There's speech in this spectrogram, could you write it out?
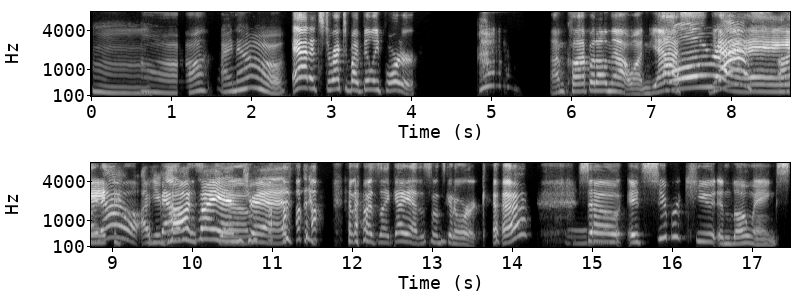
Hmm. Aww, I know. And it's directed by Billy Porter. I'm clapping on that one. Yes. All right. Yes, I know. I you caught my interest. and I was like, oh, yeah, this one's going to work. so it's super cute and low angst.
